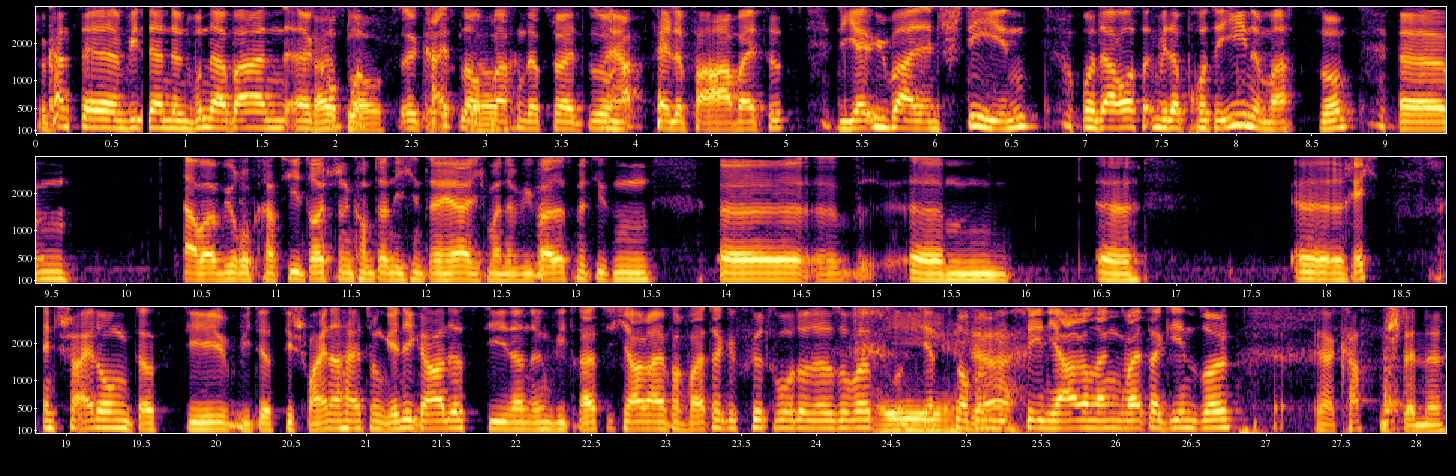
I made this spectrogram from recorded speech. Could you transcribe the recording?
Du kannst ja wieder einen wunderbaren äh, Kompost, äh, Kreislauf ja. machen, dass du halt so ja. Abfälle verarbeitest, die ja überall entstehen und daraus dann wieder Proteine machst. So. Ähm, aber Bürokratie Deutschland kommt da nicht hinterher. Ich meine, wie war das mit diesen äh, äh, ähm, äh, äh, Rechtsentscheidung, dass die, wie das die Schweinehaltung illegal ist, die dann irgendwie 30 Jahre einfach weitergeführt wurde oder sowas hey. und jetzt noch ja. irgendwie 10 Jahre lang weitergehen soll. Ja, Kastenstände.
